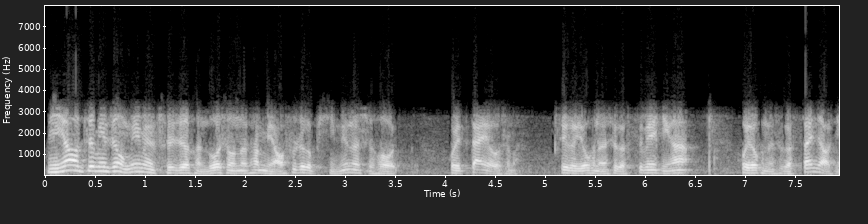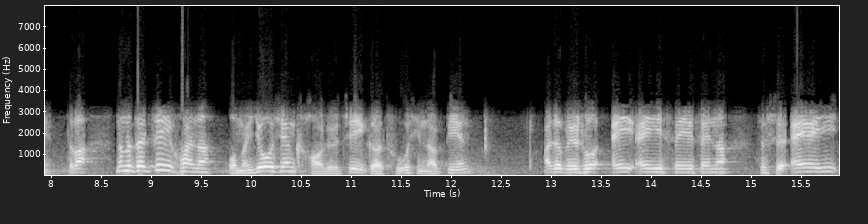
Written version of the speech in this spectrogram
你要证明这种面面垂直，很多时候呢，它描述这个平面的时候会带有什么？这个有可能是个四边形啊，会有可能是个三角形，对吧？那么在这一块呢，我们优先考虑这个图形的边。啊就比如说 A A C C 呢，就是 A A 一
